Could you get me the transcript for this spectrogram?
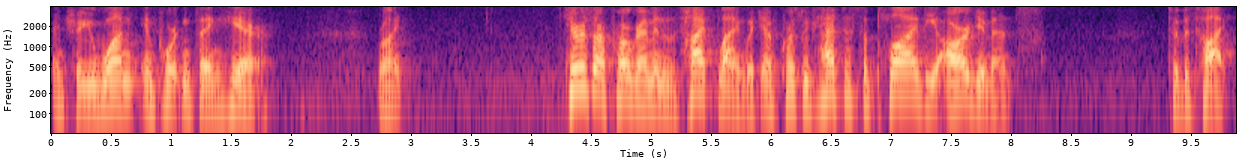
and show you one important thing here. Right? Here's our program in the type language, and of course, we've had to supply the arguments to the type.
